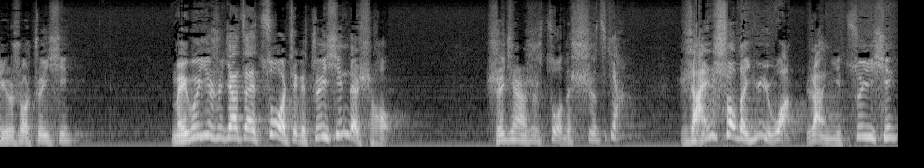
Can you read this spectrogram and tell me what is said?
如说追星，美国艺术家在做这个追星的时候，实际上是做的十字架。燃烧的欲望让你追星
